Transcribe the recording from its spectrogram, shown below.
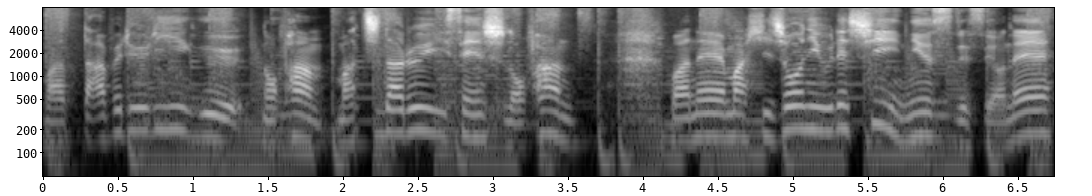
まあ、W リーグのファン町田瑠唯選手のファンはね、まあ、非常に嬉しいニュースですよね。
